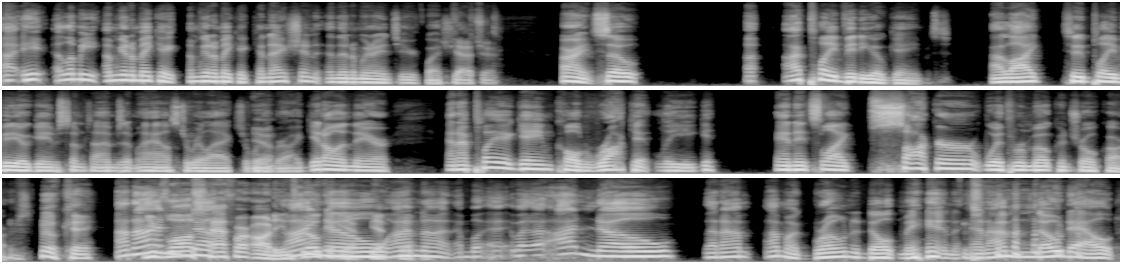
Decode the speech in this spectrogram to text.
I, I, let me. I'm gonna make a. I'm gonna make a connection, and then I'm gonna answer your question. Gotcha. All right, so uh, I play video games. I like to play video games sometimes at my house to relax or Yeah. whatever. I get on there and I play a game called Rocket League, and it's like soccer with remote control cars. Okay, And I you've lost know, half our audience. I okay, know yeah, yeah. I'm not, but, but I know that I'm I'm a grown adult man, and I'm no doubt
